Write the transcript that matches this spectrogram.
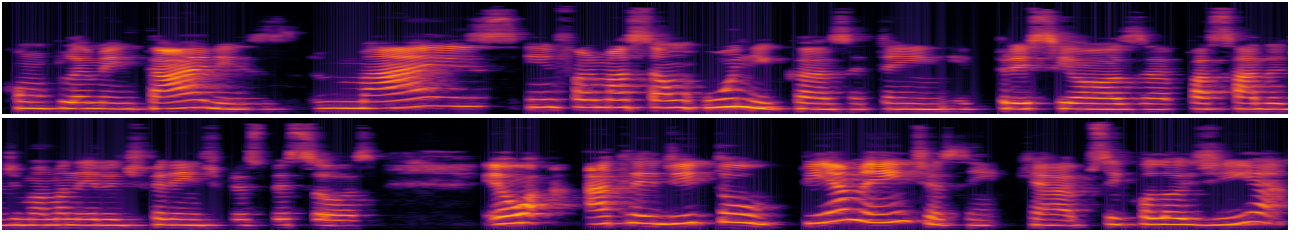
complementares, mais informação única você tem, preciosa, passada de uma maneira diferente para as pessoas. Eu acredito piamente assim que a psicologia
